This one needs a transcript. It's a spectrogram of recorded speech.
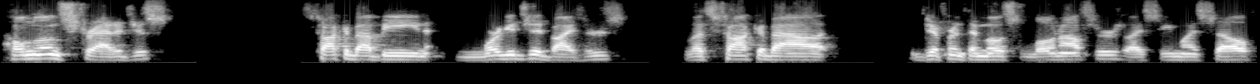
home loan strategists. Let's talk about being mortgage advisors. Let's talk about different than most loan officers. I see myself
